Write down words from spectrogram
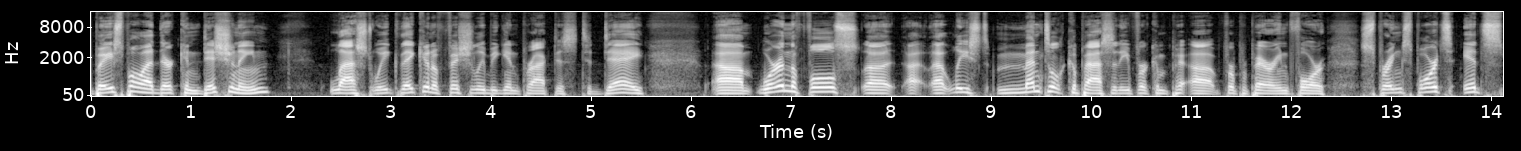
Baseball had their conditioning last week. They can officially begin practice today. Um, we're in the full, uh, at least mental capacity for compa- uh, for preparing for spring sports. It's,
